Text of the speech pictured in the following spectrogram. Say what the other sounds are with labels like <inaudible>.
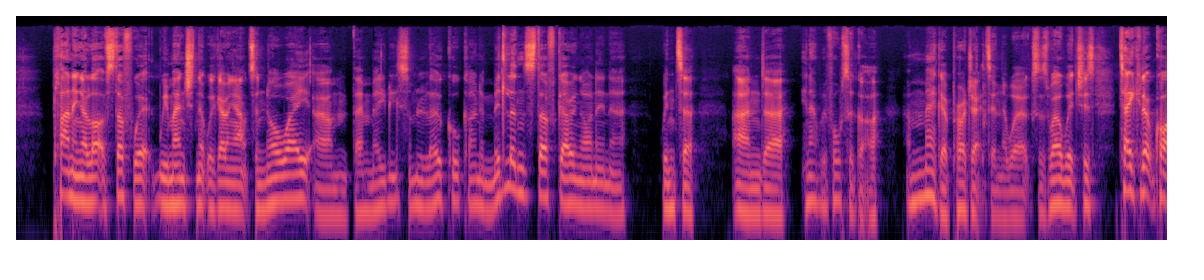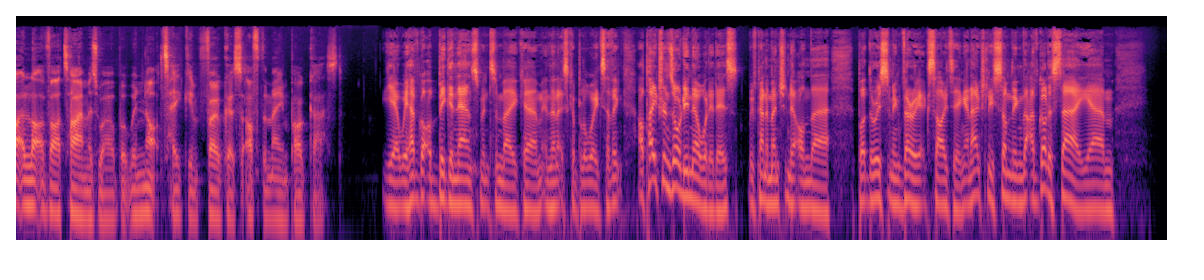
planning a lot of stuff. we we mentioned that we're going out to Norway. Um, there may be some local kind of Midland stuff going on in uh, winter. And, uh, you know, we've also got a, a mega project in the works as well, which is taking up quite a lot of our time as well, but we're not taking focus off the main podcast. Yeah, we have got a big announcement to make um, in the next couple of weeks. I think our patrons already know what it is. We've kind of mentioned it on there, but there is something very exciting and actually something that I've got to say, um,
